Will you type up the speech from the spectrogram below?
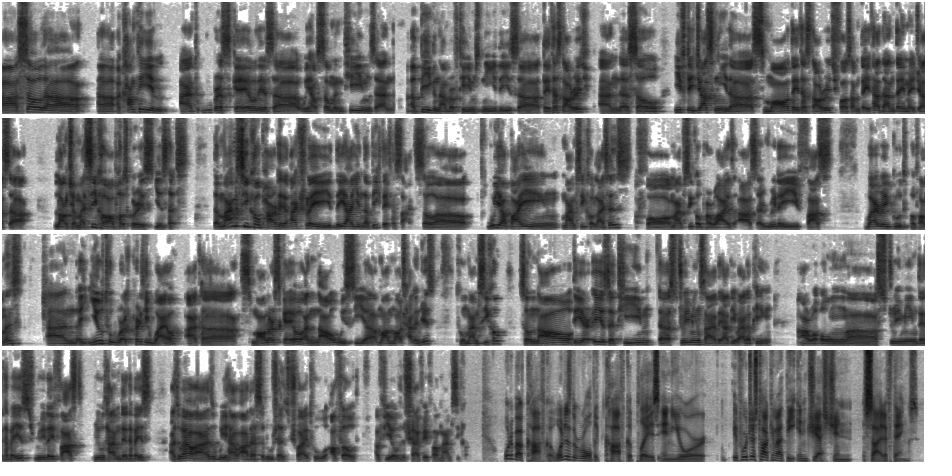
Uh, so the uh, a company at Uber scale, there's uh, we have so many teams, and a big number of teams need this uh, data storage. And uh, so if they just need a small data storage for some data, then they may just uh, launch a MySQL or Postgres instance. The MySQL part, actually, they are in the big data side. So uh, we are buying MySQL license for MySQL provides us a really fast, very good performance. And it used to work pretty well at a smaller scale. And now we see uh, more and more challenges to MySQL. So now there is a team, the streaming side, they are developing our own uh, streaming database, really fast real-time database, as well as we have other solutions try to offload a few of the traffic from MySQL. What about Kafka? What is the role that Kafka plays in your, if we're just talking about the ingestion side of things?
